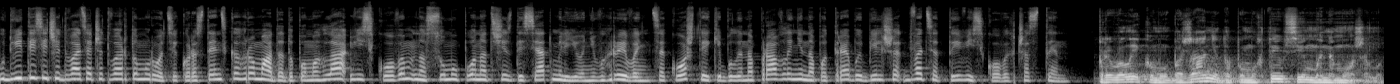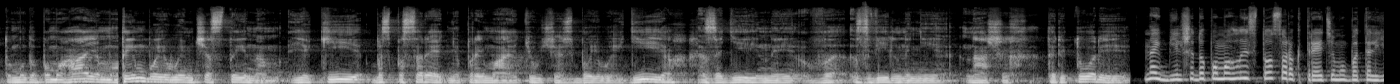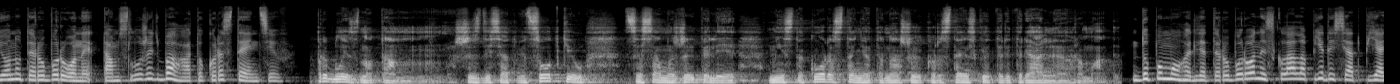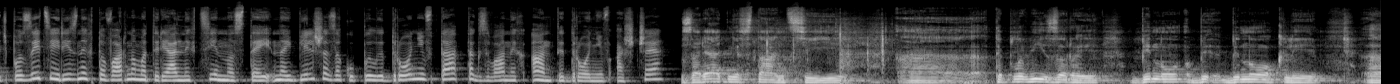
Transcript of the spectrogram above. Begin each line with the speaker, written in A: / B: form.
A: У 2024 році Коростенська громада допомогла військовим на суму понад 60 мільйонів гривень. Це кошти, які були направлені на потреби більше 20 військових частин.
B: При великому бажанні допомогти всім ми не можемо. Тому допомагаємо тим бойовим частинам, які безпосередньо приймають участь в бойових діях, задіяні в звільненні наших територій.
A: Найбільше допомогли 143-му батальйону тероборони. Там служить багато коростенців.
B: Приблизно там 60% це саме жителі міста Коростеня та нашої Коростенської територіальної громади.
A: Допомога для тероборони склала 55 позицій різних товарно-матеріальних цінностей. Найбільше закупили дронів та так званих антидронів. А ще
B: зарядні станції, тепловізори, біно- біноклі,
